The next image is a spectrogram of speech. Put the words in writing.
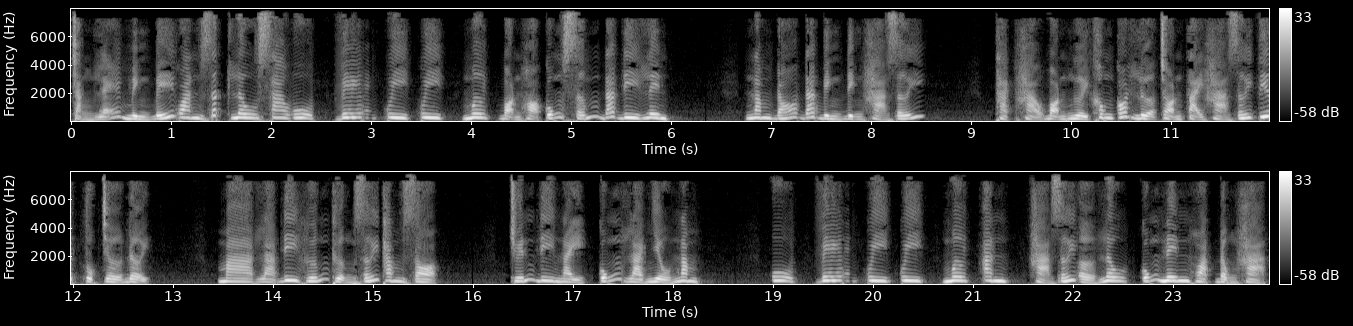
Chẳng lẽ mình bế quan rất lâu sao u, v, quy, quy, mơ, bọn họ cũng sớm đã đi lên. Năm đó đã bình định hạ giới. Thạch hảo bọn người không có lựa chọn tại hạ giới tiếp tục chờ đợi. Mà là đi hướng thượng giới thăm dò. Chuyến đi này cũng là nhiều năm. U, V, Quy, Quy, mơ, ăn, hạ giới ở lâu cũng nên hoạt động hạ.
